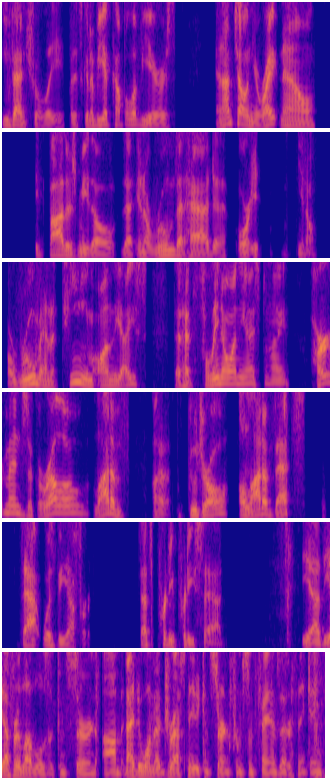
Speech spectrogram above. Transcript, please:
eventually, but it's going to be a couple of years. And I'm telling you right now, it bothers me though that in a room that had, or it, you know, a room and a team on the ice that had Foligno on the ice tonight, Hartman, Zuccarello, a lot of uh, Gaudreau, a lot of vets. That was the effort. That's pretty, pretty sad. Yeah, the effort level is a concern. Um, and I do want to address maybe concern from some fans that are thinking,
